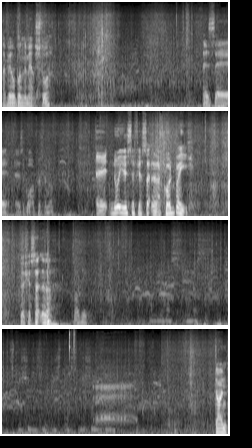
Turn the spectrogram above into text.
available in the merch store is uh, is waterproof enough. Uh, no use if you're sitting in a quad bike, but if you're sitting in a bloody Done.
